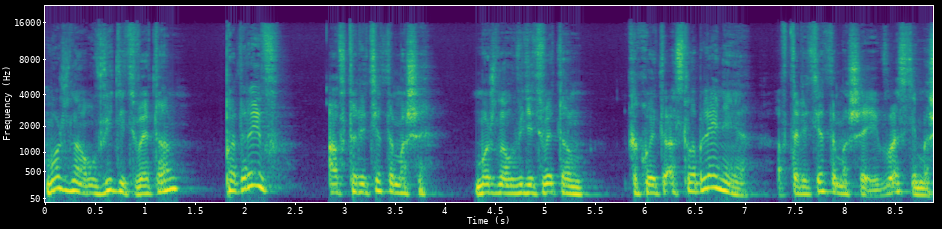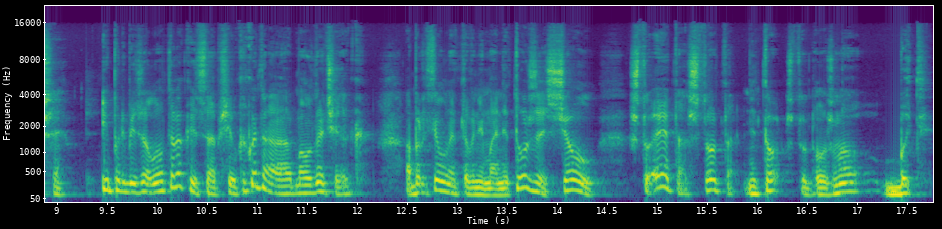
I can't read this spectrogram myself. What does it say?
Можно увидеть в этом подрыв авторитета Маше. Можно увидеть в этом какое-то ослабление авторитета Маше и власти Маше. И прибежал отрок и сообщил, какой-то молодой человек обратил на это внимание, тоже счел, что это что-то не то, что должно быть.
